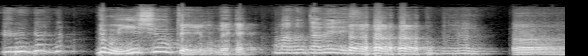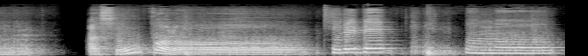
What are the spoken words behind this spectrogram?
でも飲酒運転よね。まあダメですよ。うんうんああ、そうかな。それで、この、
